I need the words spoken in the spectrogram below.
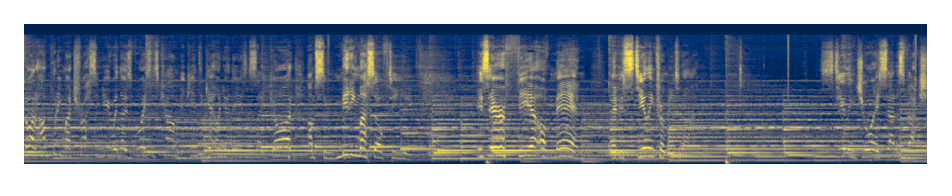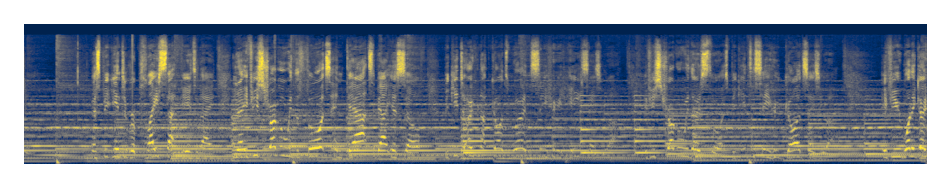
God, I'm putting my trust in you. When those voices come, begin to get on your knees and say, God, I'm submitting myself to you. Is there a fear of man that is stealing from you tonight? Stealing joy, satisfaction. Let's begin to replace that fear today. You know, if you struggle with the thoughts and doubts about yourself, begin to open up God's word and see who He says you are. If you struggle with those thoughts, begin to see who God says you are. If you want to go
